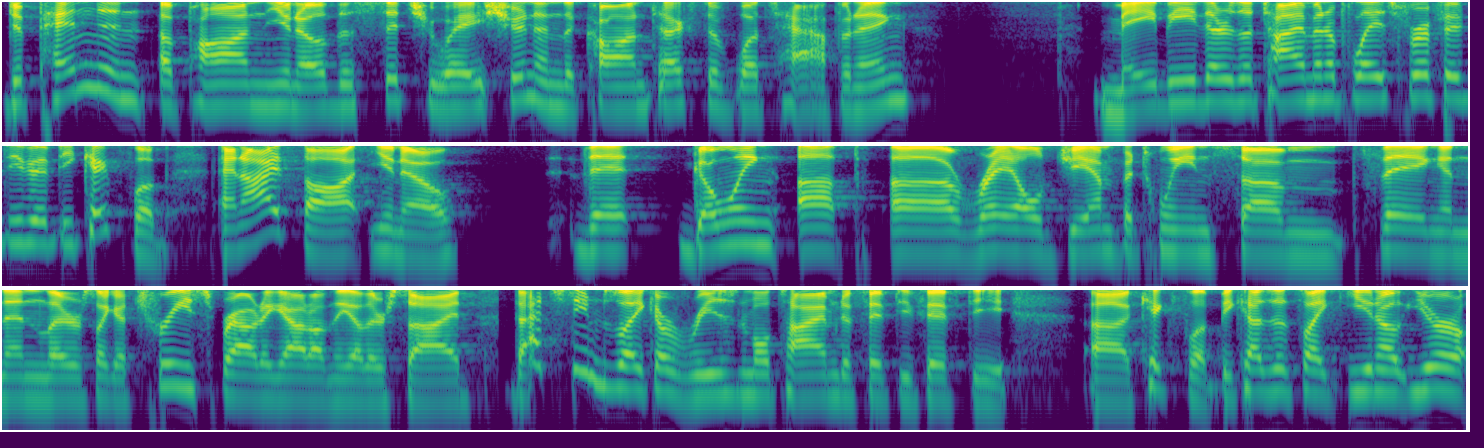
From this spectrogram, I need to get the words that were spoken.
dependent upon, you know, the situation and the context of what's happening, maybe there's a time and a place for a 50 50 kickflip. And I thought, you know, that going up a rail jammed between some thing and then there's like a tree sprouting out on the other side, that seems like a reasonable time to 50 50 uh, kickflip because it's like, you know, your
